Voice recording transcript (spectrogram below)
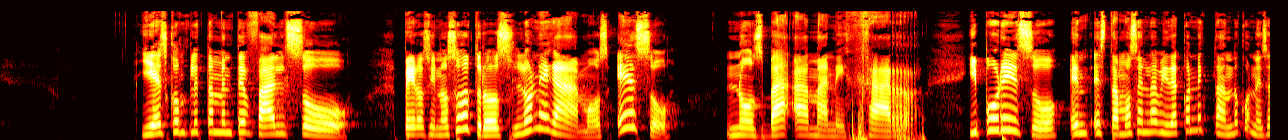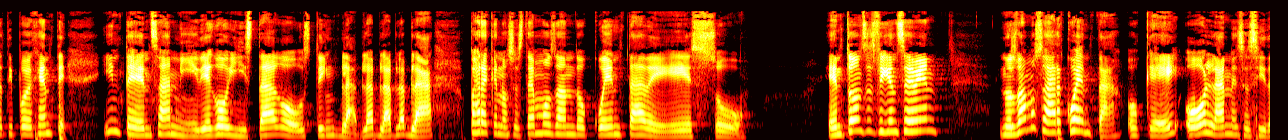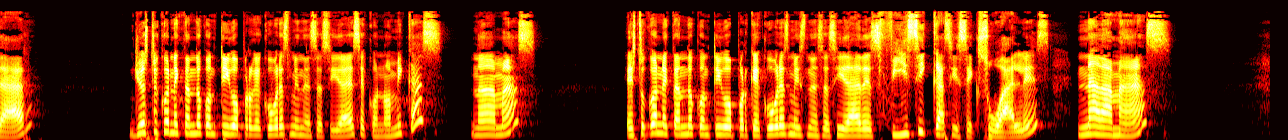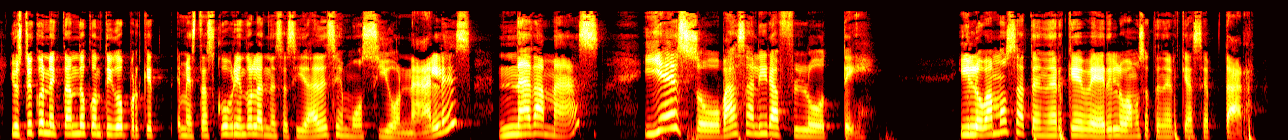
Y es completamente falso. Pero si nosotros lo negamos, eso nos va a manejar. Y por eso estamos en la vida conectando con ese tipo de gente intensa, ni egoísta, ghosting, bla, bla, bla, bla, bla, para que nos estemos dando cuenta de eso. Entonces, fíjense bien, nos vamos a dar cuenta, ok, o la necesidad. Yo estoy conectando contigo porque cubres mis necesidades económicas, nada más. Estoy conectando contigo porque cubres mis necesidades físicas y sexuales, nada más. Yo estoy conectando contigo porque me estás cubriendo las necesidades emocionales, nada más. Y eso va a salir a flote. Y lo vamos a tener que ver y lo vamos a tener que aceptar.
